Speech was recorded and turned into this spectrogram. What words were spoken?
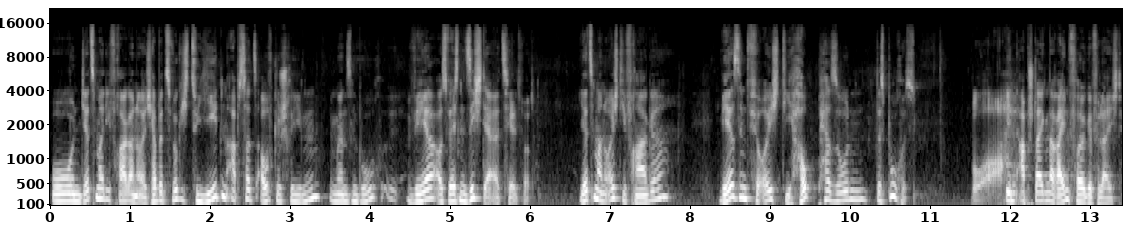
Und jetzt mal die Frage an euch. Ich habe jetzt wirklich zu jedem Absatz aufgeschrieben im ganzen Buch, wer, aus wessen Sicht er erzählt wird. Jetzt mal an euch die Frage, wer sind für euch die Hauptpersonen des Buches? Boah. In absteigender Reihenfolge vielleicht.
